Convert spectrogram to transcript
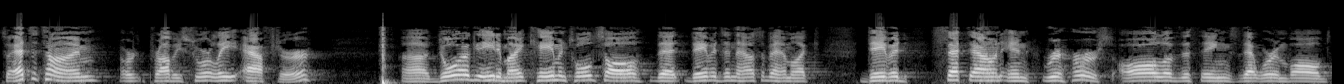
So at the time, or probably shortly after, uh, Doeg the Edomite came and told Saul that David's in the house of Ahimelech. David sat down and rehearsed all of the things that were involved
